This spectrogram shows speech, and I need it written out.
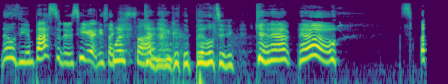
No, the ambassador's here and he's like, Get out of the building. Get out now. It's like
